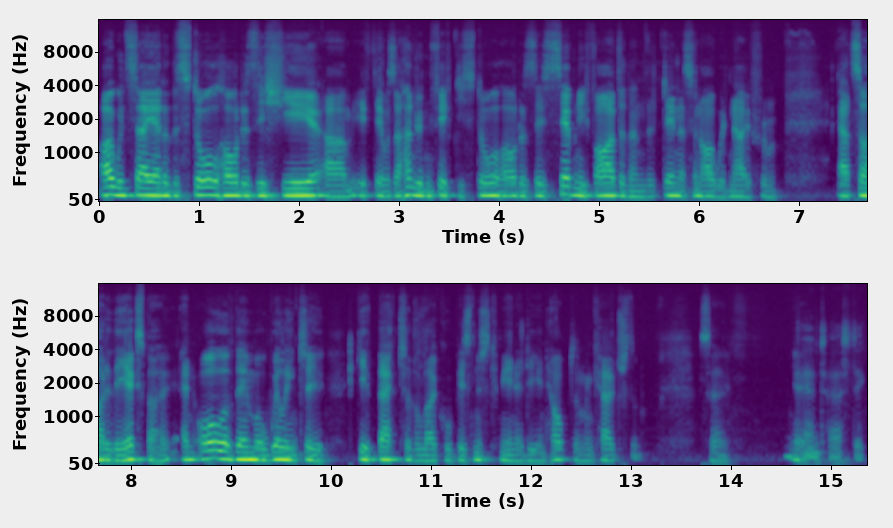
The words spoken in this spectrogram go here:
I would say out of the stall holders this year, um, if there was 150 stall holders, there's 75 of them that Dennis and I would know from outside of the expo, and all of them were willing to give back to the local business community and help them and coach them. So, yeah. Fantastic.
